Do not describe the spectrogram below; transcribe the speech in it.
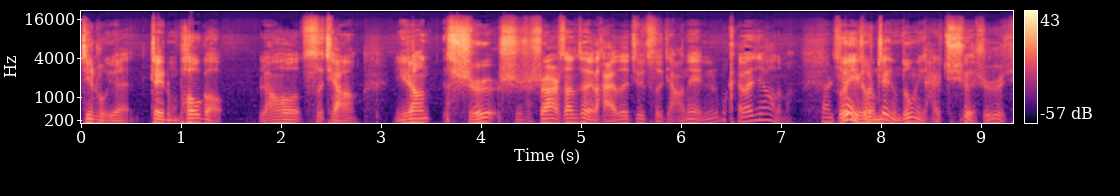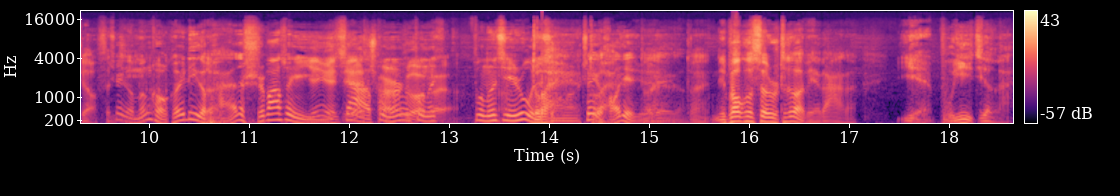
金属乐这种 POGO，然后死墙，你让十十十二三岁的孩子去死墙去，你这不开玩笑的吗？但所以说这种东西还确实是需要分级。这个门口可以立个牌子，十八岁以音乐节下不能不能。不能进入就对行了，这个好解决。对这个对你包括岁数特别大的也不易进来。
